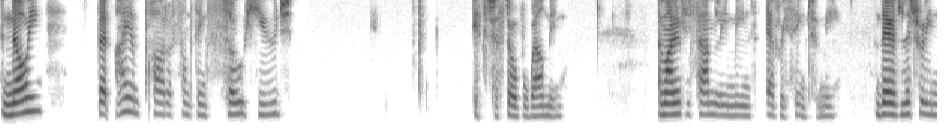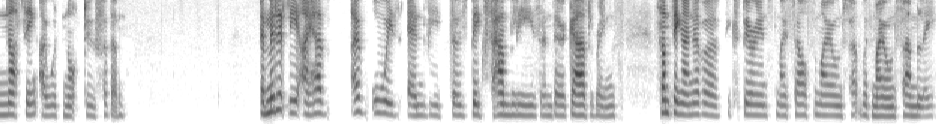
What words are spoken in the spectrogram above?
And knowing that I am part of something so huge, it's just overwhelming. And my little family means everything to me. And there's literally nothing I would not do for them. Admittedly, I have I've always envied those big families and their gatherings, something I never experienced myself in my own fa- with my own family.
